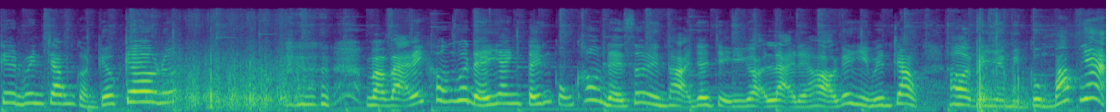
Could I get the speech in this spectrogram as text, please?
kêu bên trong còn kêu kêu nữa mà bạn ấy không có để danh tính cũng không để số điện thoại cho chị gọi lại để hỏi cái gì bên trong. Thôi bây giờ mình cùng bóc nhá.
